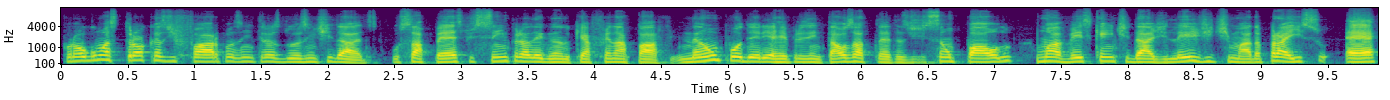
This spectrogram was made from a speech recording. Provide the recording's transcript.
Foram algumas trocas de farpas entre as duas entidades. O SAPESP sempre alegando que a FENAPAF não poderia representar os atletas de São Paulo, uma vez que a entidade legitimada para isso é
